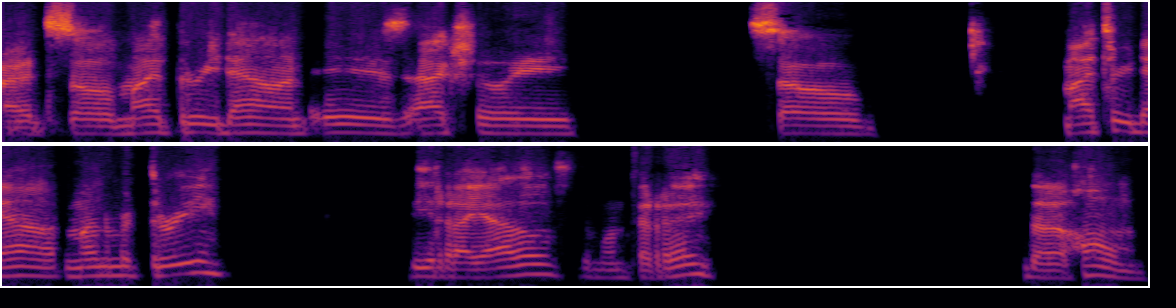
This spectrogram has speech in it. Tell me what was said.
All right, so my three down is actually so my three down. My number three, the Rayados de Monterrey, the home.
